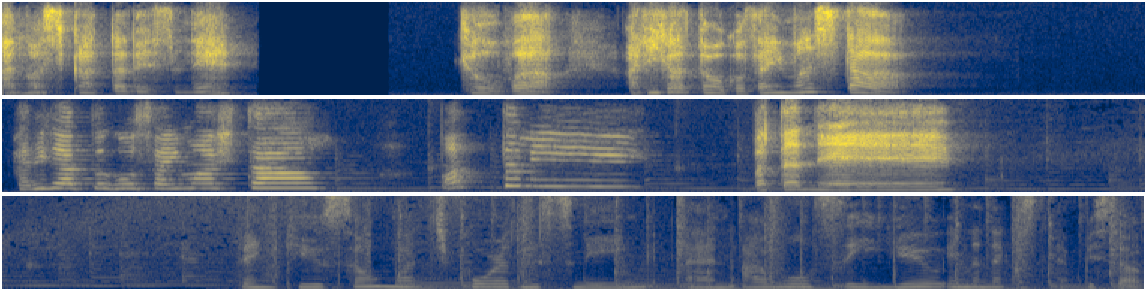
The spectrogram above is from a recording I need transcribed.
楽しかったですね。今日はありがとうございました。ありがとうございました。またねまたね Thank you so much for listening and I will see you in the next episode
